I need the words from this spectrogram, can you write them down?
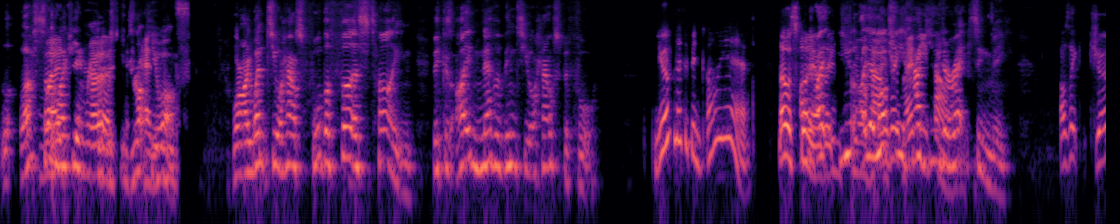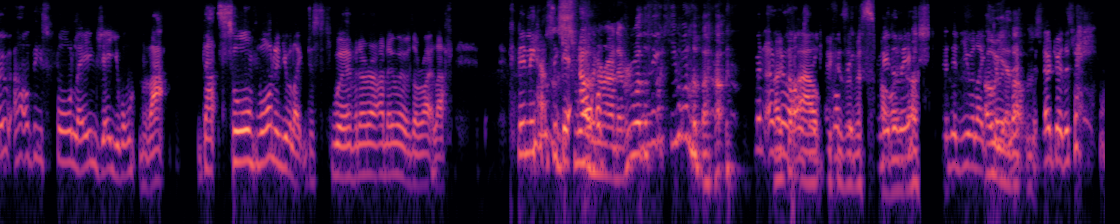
Last time I Where'd you came round, it go, was to drop you off. Where I went to your house for the first time because I'd never been to your house before. You have never been. Oh yeah, that was funny. I, I, was like, you, your I house literally had you times. directing me. I was like, Joe, out of these four lanes, yeah, you want that that sort of one, and you were like just swerving around. It was a right laugh. Finley I had to get swerving out. Of, around everywhere. The fuck are you on about? When, oh, I no, got I was out like, because of a spider. and then you were like, Oh, yeah, that left, was- no, Joe, this way.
